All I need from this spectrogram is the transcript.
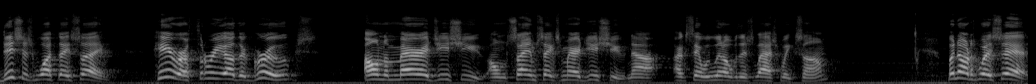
This is what they say. Here are three other groups on the marriage issue, on same sex marriage issue. Now, like I said, we went over this last week some. But notice what it says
